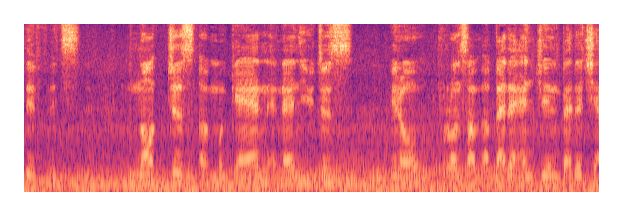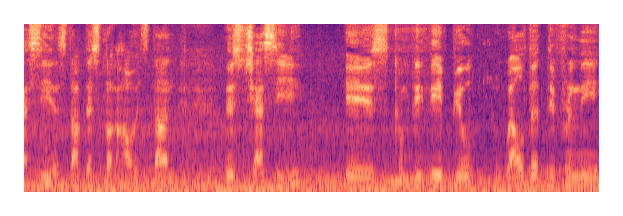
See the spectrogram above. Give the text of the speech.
extremely. It's not just a Megane and then you just, you know, put on some a better engine, better chassis and stuff. That's not how it's done. This chassis is completely built, welded differently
